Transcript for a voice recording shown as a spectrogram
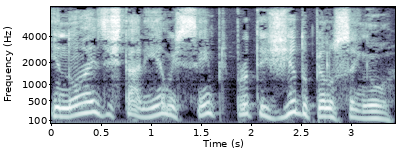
E nós estaremos sempre protegidos pelo Senhor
